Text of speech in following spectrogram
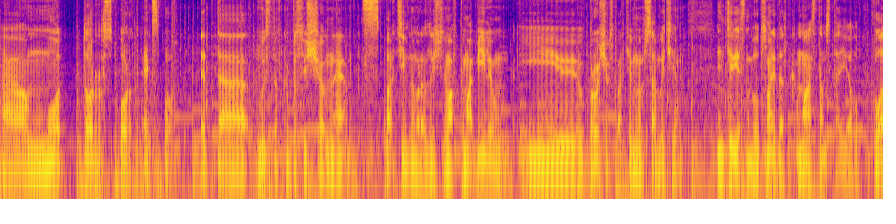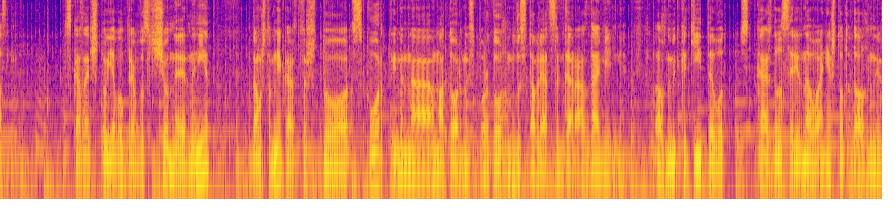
э, мод Motorsport Expo. Это выставка, посвященная спортивным различным автомобилям и прочим спортивным событиям. Интересно было посмотреть, даже КАМАЗ там стоял. Классно. Сказать, что я был прям восхищен, наверное, нет. Потому что мне кажется, что спорт, именно моторный спорт, должен выставляться гораздо обильнее. Должны быть какие-то вот с каждого соревнования что-то должны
